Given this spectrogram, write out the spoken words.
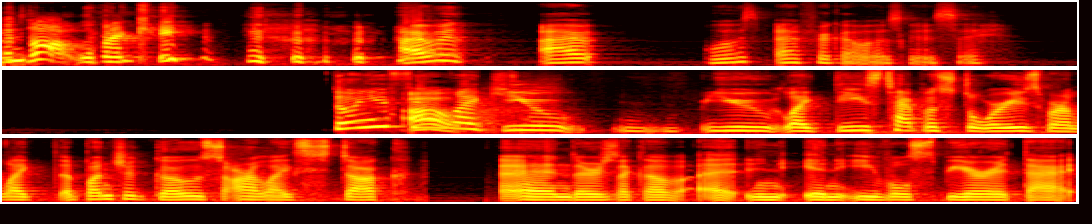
am not working. I would. I what was I forgot what I was gonna say. Don't you feel Oh. like you, you like these type of stories where like a bunch of ghosts are like stuck, and there's like a, a an, an evil spirit that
